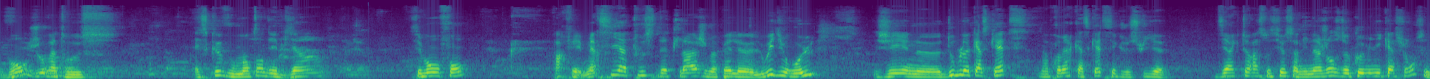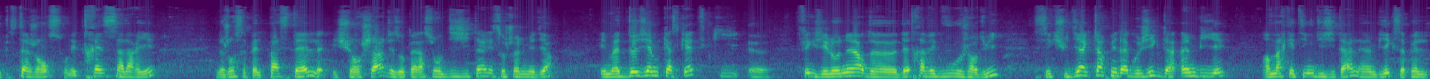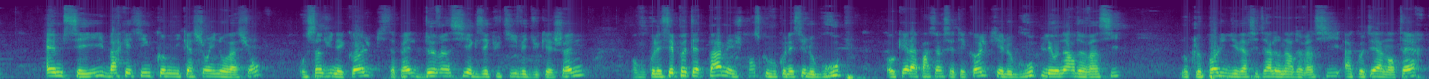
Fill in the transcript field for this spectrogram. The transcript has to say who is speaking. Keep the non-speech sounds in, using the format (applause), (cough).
Speaker 1: Bonjour à tous. Est-ce que vous m'entendez bien? C'est bon au fond? Parfait. Merci à tous d'être là. Je m'appelle euh, Louis Duroul. J'ai une double casquette. Ma première casquette, c'est que je suis euh, directeur associé au sein d'une agence de communication. C'est une petite agence. On est 13 salariés. Une agence s'appelle Pastel et je suis en charge des opérations digitales et social media. Et ma deuxième casquette qui euh, fait que j'ai l'honneur d'être avec vous aujourd'hui, c'est que je suis directeur pédagogique d'un MBA en marketing digital, un MBA qui s'appelle MCI, Marketing, Communication, Innovation, au sein d'une école qui s'appelle De Vinci Executive Education. Vous vous connaissez peut-être pas, mais je pense que vous connaissez le groupe auquel appartient cette école, qui est le groupe Léonard de Vinci, donc le pôle universitaire Léonard de Vinci, à côté à Nanterre,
